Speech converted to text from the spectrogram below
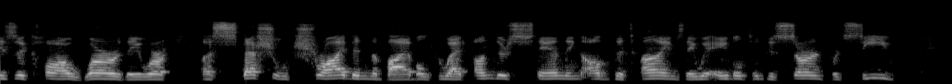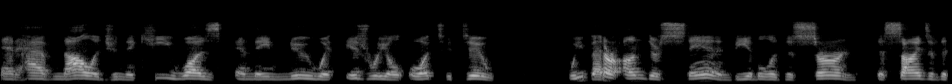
Issachar were. They were a special tribe in the Bible who had understanding of the times. They were able to discern, perceive, and have knowledge. And the key was, and they knew what Israel ought to do. We better understand and be able to discern the signs of the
